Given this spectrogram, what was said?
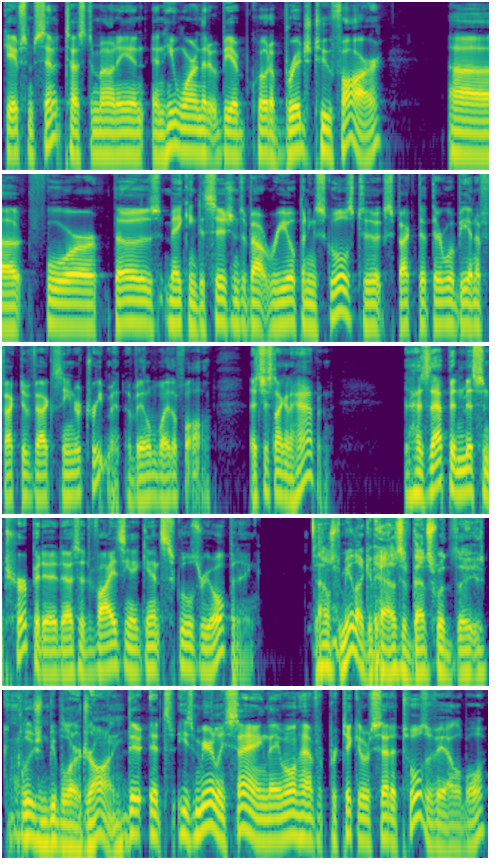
gave some Senate testimony and, and he warned that it would be a, quote, a bridge too far uh, for those making decisions about reopening schools to expect that there will be an effective vaccine or treatment available by the fall. That's just not going to happen. Has that been misinterpreted as advising against schools reopening? Sounds to me like it has, if that's what the conclusion people are drawing. It's, he's merely saying they won't have a particular set of tools available.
